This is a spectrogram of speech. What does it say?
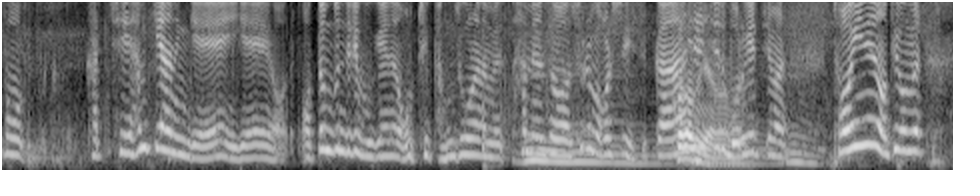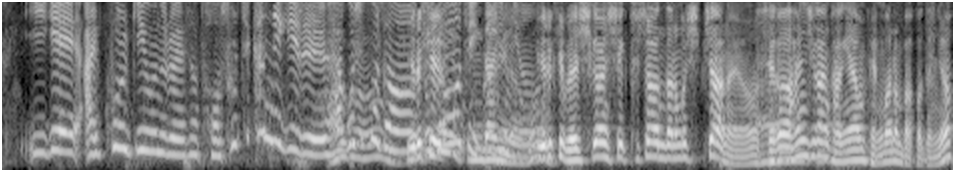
뭐 같이 함께 하는 게 이게 어- 어떤 분들이 보기에는 어떻게 방송을 하면, 하면서 술을 먹을 수 있을까 그럼요. 하실지도 모르겠지만 저희는 어떻게 보면 이게 알코올 기운으로 해서 더 솔직한 얘기를 아, 하고 그럼. 싶어서 이렇게 그런 것도 있거든요. 이렇게 몇 시간씩 투자한다는 거 쉽지 않아요. 제가 한 시간 강의하면 100만 원 받거든요.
